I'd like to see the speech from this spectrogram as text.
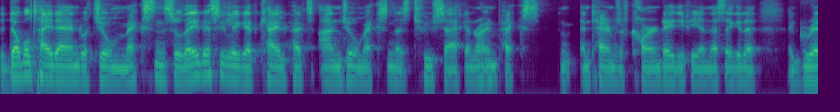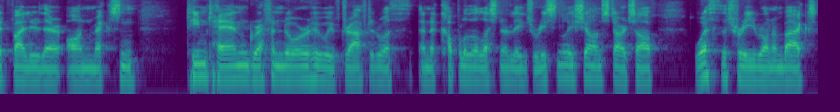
The double tight end with Joe Mixon. So they basically get Kyle Pitts and Joe Mixon as two second round picks in, in terms of current ADP. And this, they get a, a great value there on Mixon. Team 10, Gryffindor, who we've drafted with in a couple of the listener leagues recently, Shawn starts off with the three running backs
